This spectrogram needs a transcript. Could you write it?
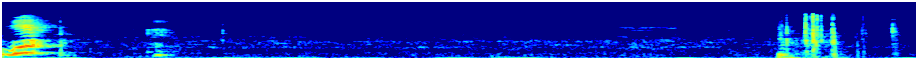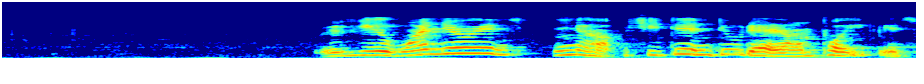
Yep. If you're wondering, no, she didn't do that on purpose.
